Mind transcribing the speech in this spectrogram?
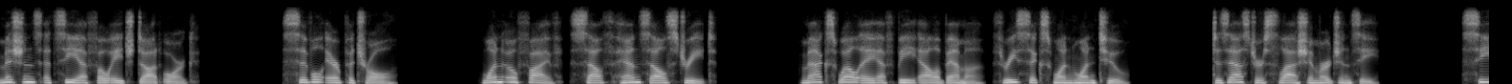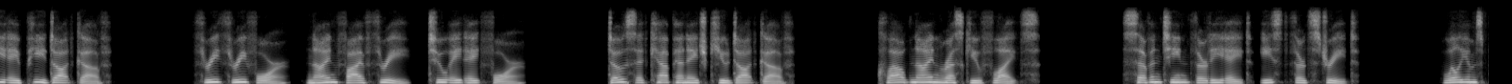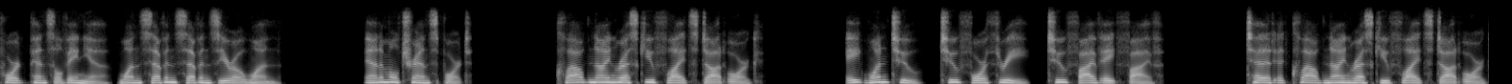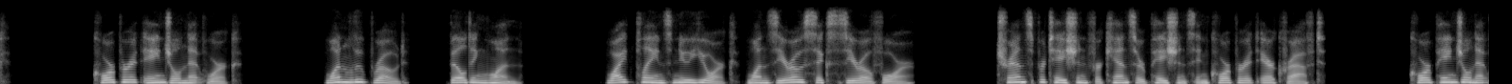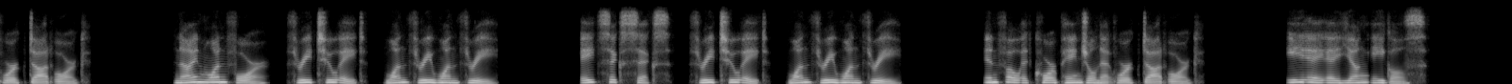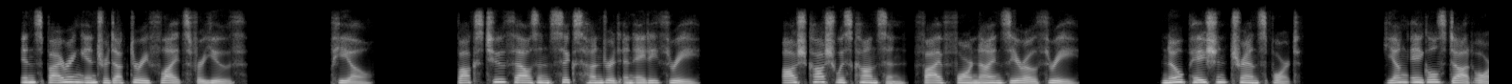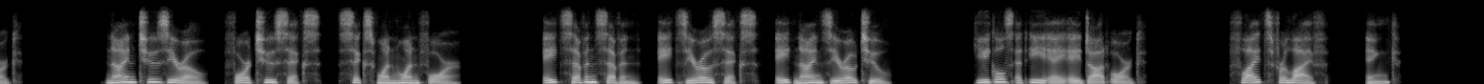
Missions at CFOH.org Civil Air Patrol 105 South Hansell Street Maxwell AFB Alabama 36112 Disaster slash emergency. Cap.gov 334 953 2884 Dose at capnhq.gov. Cloud9 Rescue Flights. 1738 East 3rd Street. Williamsport, Pennsylvania 17701 Animal Transport. Cloud9RescueFlights.org 812-243-2585 TED at Cloud9RescueFlights.org Corporate Angel Network. 1 Loop Road, Building 1 White Plains, New York 10604. Transportation for Cancer Patients in Corporate Aircraft. CorpAngelNetwork.org 914-328-1313 866-328-1313 Info at CorpAngelNetwork.org EAA Young Eagles Inspiring Introductory Flights for Youth P.O. Box 2683. Oshkosh, Wisconsin 54903. No patient transport. YoungEagles.org 920 426 6114. 877-806-8902. Yeagles at EAA.org. Flights for Life, Inc.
